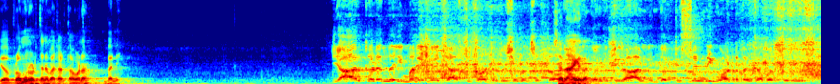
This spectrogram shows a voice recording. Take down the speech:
ಇವಾಗ ಪ್ರೊಮೋ ನೋಡ್ತಾನೆ ಮಾತಾಡ್ತಾ ಹೋಗೋಣ. ಬನ್ನಿ. ಯಾರ ಕಡೆಯಿಂದ ಈ ಮನೆಗೆ ಜಾಸ್ತಿ ಕಾಂಟ್ರಿಬ್ಯೂಷನ್ ಅನ್ಸುತ್ತೋ ಚೆನ್ನಾಗಿದೆ. ಅಲ್ಲಿಂದ ಡಿಸೆಂಡಿಂಗ್ ಆರ್ಡರ್ ತನಕ ಗೌತಮ್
